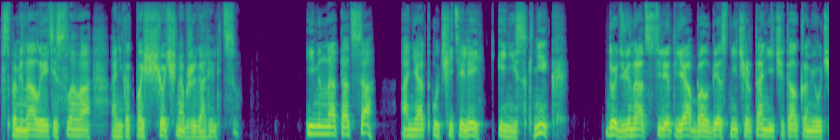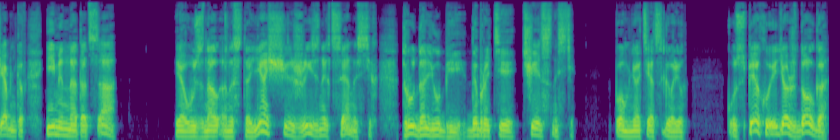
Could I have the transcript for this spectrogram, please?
вспоминала эти слова, они как пощечно обжигали лицо. Именно от отца, а не от учителей и не из книг. До двенадцати лет я, балбес, ни черта не читал, кроме учебников, именно от отца. Я узнал о настоящих жизненных ценностях, трудолюбии, доброте, честности. Помню, отец говорил, к успеху идешь долго,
